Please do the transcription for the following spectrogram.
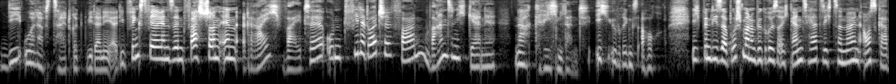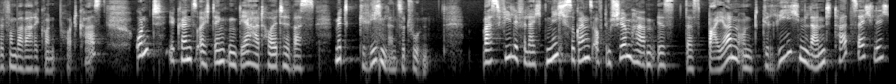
Die Urlaubszeit rückt wieder näher. Die Pfingstferien sind fast schon in Reichweite und viele Deutsche fahren wahnsinnig gerne nach Griechenland. Ich übrigens auch. Ich bin Lisa Buschmann und begrüße euch ganz herzlich zur neuen Ausgabe vom Bavaricon Podcast. Und ihr könnt's euch denken, der hat heute was mit Griechenland zu tun. Was viele vielleicht nicht so ganz auf dem Schirm haben, ist, dass Bayern und Griechenland tatsächlich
